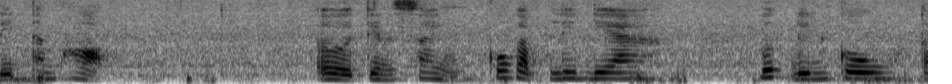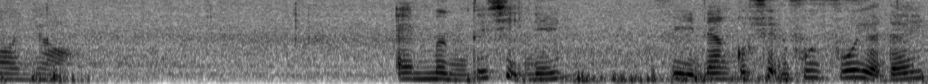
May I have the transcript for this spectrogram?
đến thăm họ. Ở tiền sảnh, cô gặp Lydia, Bước đến cô to nhỏ. Em mừng thấy chị đến, Vì đang có chuyện vui vui ở đây.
